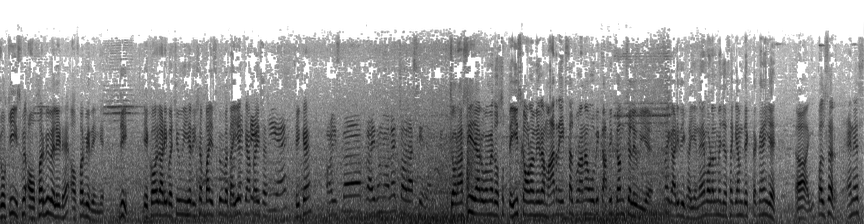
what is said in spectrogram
जो कि इसमें ऑफ़र भी वैलिड है ऑफ़र भी देंगे। जी एक और गाड़ी बची हुई है ऋषभ भाई इसको भी बताइए क्या प्राइस है। ठीक है। और इसका प्राइस होने वाला है चौरासी हज़ार चौरासी हज़ार रुपये में दो सौ तेईस का ऑर्डर मेरा मात्र एक साल पुराना वो भी काफ़ी कम चली हुई है। भाई गाड़ी दिखाइए। नए मॉडल में जैसा कि हम देख सकते हैं ये Pulsar N S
